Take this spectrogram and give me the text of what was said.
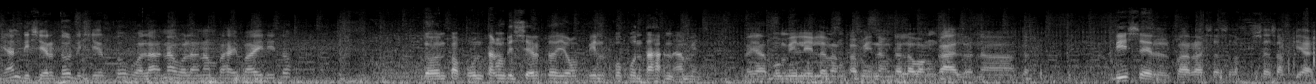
Yan, desierto, desierto. Wala na, wala nang bahay-bahay dito. Doon papuntang desierto yung pinupuntahan namin. Kaya bumili lang kami ng dalawang galon na diesel para sa sak- sasakyan.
